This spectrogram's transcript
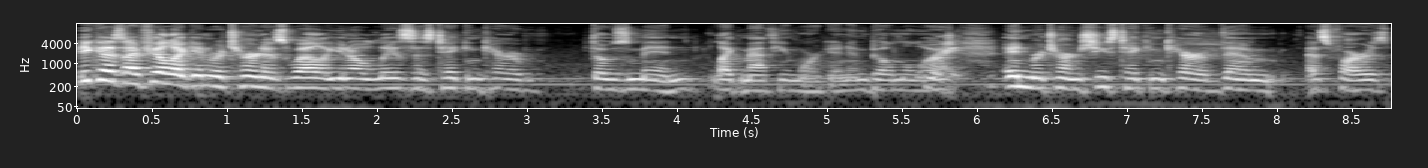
Because I feel like in return as well, you know, Liz is taking care of those men like Matthew Morgan and Bill Malloy. Right. In return, she's taking care of them as far as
